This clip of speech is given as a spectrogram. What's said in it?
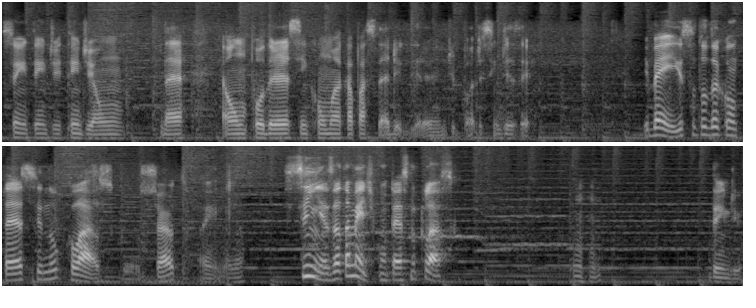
Sim, entendi, entendi. É um, né, é um poder assim com uma capacidade grande, pode assim dizer. E bem, isso tudo acontece no clássico, certo? Ainda, né? Sim, exatamente, acontece no clássico. Uhum. Entendi.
